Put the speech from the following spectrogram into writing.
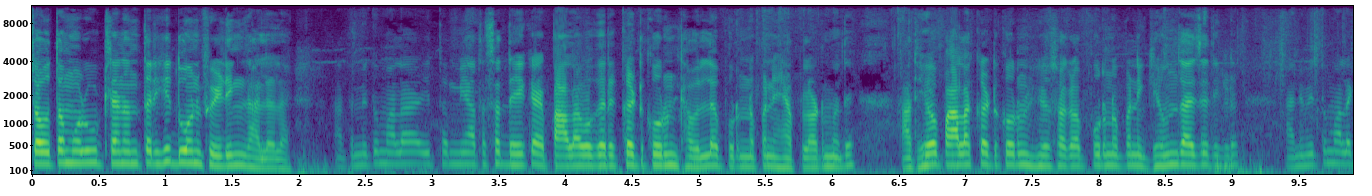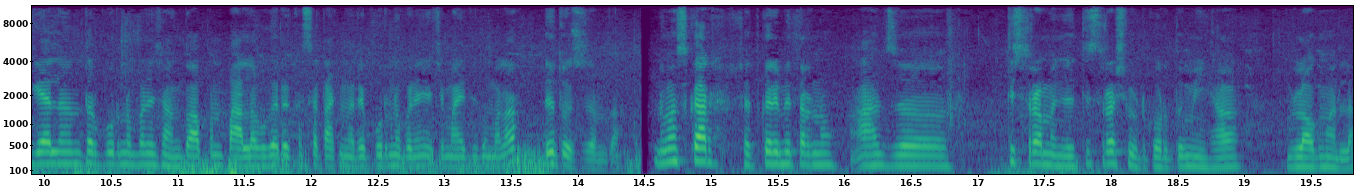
चौथा मोड उठल्यानंतर ही दोन फिल्डिंग झालेलं आहे. आता मी तुम्हाला इथं मी आता सध्या हे काय पाला वगैरे कट करून ठेवलं आहे पूर्णपणे ह्या प्लॉटमध्ये आता हे पाला कट करून हे सगळं पूर्णपणे घेऊन जायचं तिकडे. आणि मी तुम्हाला गेल्यानंतर पूर्णपणे सांगतो आपण पाला वगैरे कसं टाकणार आहे पूर्णपणे याची माहिती तुम्हाला देतोच समजा. नमस्कार शेतकरी मित्रांनो. आज तिसरा म्हणजे तिसरा शूट करतो मी ह्या ब्लॉगमधला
